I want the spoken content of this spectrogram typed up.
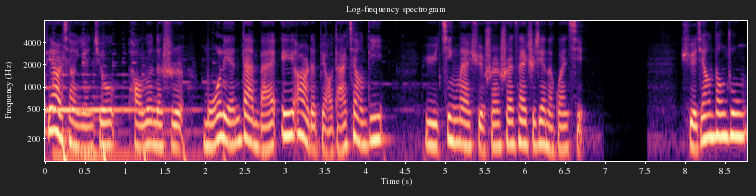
第二项研究讨论的是膜联蛋白 A2 的表达降低。与静脉血栓栓塞之间的关系。血浆当中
